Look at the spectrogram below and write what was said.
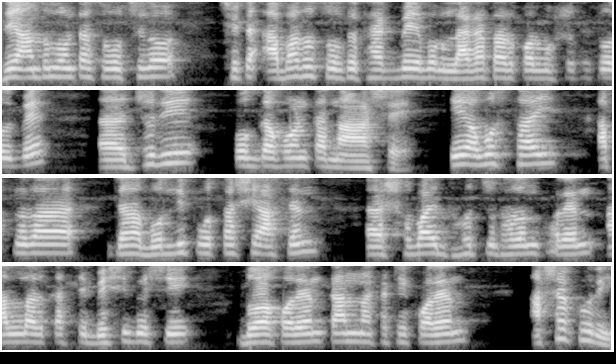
যে আন্দোলনটা চলছিল, সেটা আবারও চলতে থাকবে এবং লাগাতার কর্মসূচি চলবে যদি প্রজ্ঞাপনটা না আসে। এই অবস্থায় আপনারা যারা বদলি প্রত্যাশী আছেন সবাই ধৈর্য ধারণ করেন, আল্লাহর কাছে বেশি বেশি দোয়া করেন, কান্নাকাটি করেন। আশা করি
